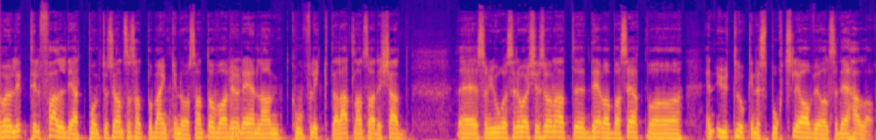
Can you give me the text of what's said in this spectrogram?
Det var jo litt tilfeldig at Pontus Jansson satt på benken da. Sant? Da var det jo Mm. det en eller annen konflikt eller et eller annet som hadde skjedd. Eh, som gjorde Så det var ikke sånn at eh, det var basert på en utelukkende sportslig avgjørelse, det heller.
